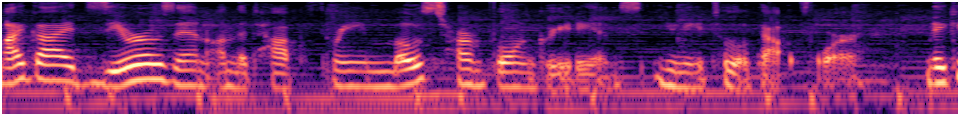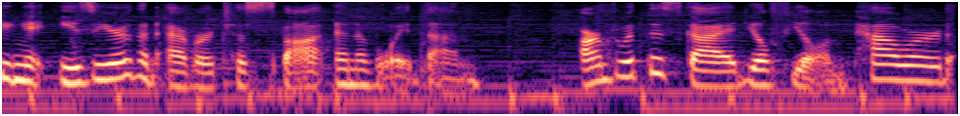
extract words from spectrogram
My guide zeroes in on the top three most harmful ingredients you need to look out for, making it easier than ever to spot and avoid them. Armed with this guide, you'll feel empowered,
